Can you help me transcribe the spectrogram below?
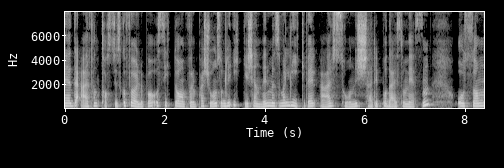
Eh, det er fantastisk å føle på å sitte overfor en person som du ikke kjenner, men som allikevel er så nysgjerrig på deg som vesen, og som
